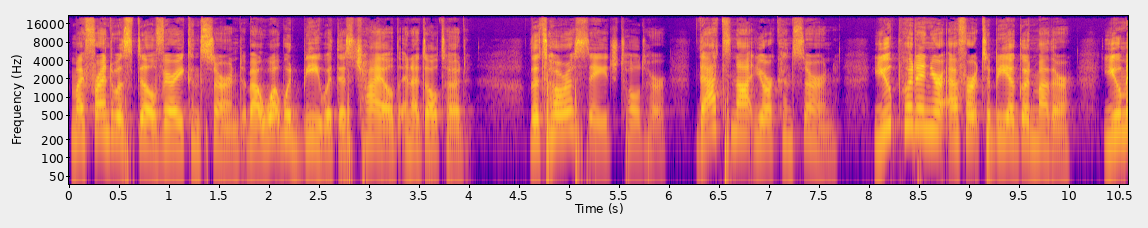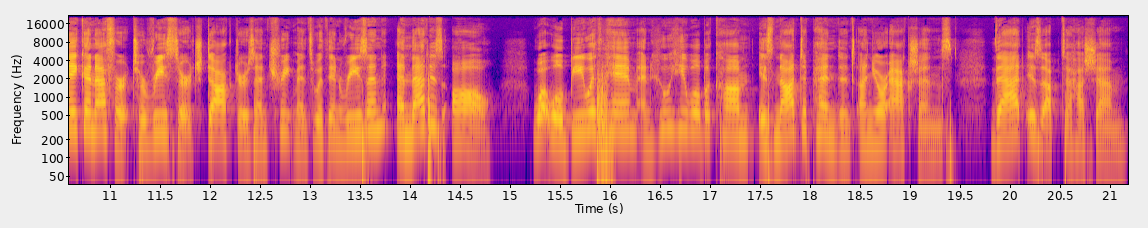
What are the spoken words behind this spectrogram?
my friend was still very concerned about what would be with this child in adulthood. The Torah sage told her, That's not your concern. You put in your effort to be a good mother. You make an effort to research doctors and treatments within reason, and that is all. What will be with him and who he will become is not dependent on your actions. That is up to Hashem.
